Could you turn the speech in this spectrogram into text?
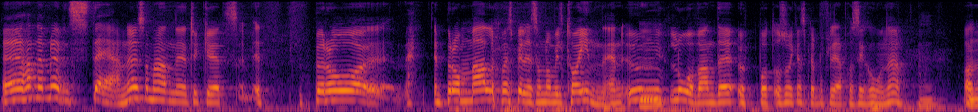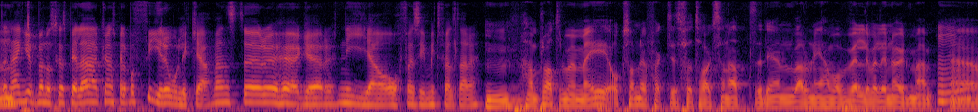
Eh, han nämner även Sterner som han eh, tycker är ett, ett bra, en bra mall på en spelare som de vill ta in. En ung, Mm. lovande, uppåt och så kan spela på flera positioner. Mm. Och att Mm. den här gruppen då ska spela, kunna spela på fyra olika. Vänster, höger, nia och offensiv mittfältare. Mm, han pratade med mig också om det faktiskt för ett tag sedan att det är en värvning han var väldigt, väldigt nöjd med. Mm. Eh,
